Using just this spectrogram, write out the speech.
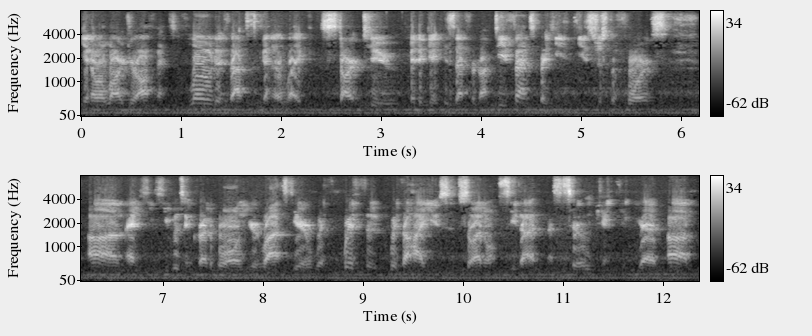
you know a larger offensive load if that's going to like start to mitigate his effort on defense. But he, he's just a force, um, and he, he was incredible all year last year with with the, with the high usage. So I don't see that necessarily changing yet. Um,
